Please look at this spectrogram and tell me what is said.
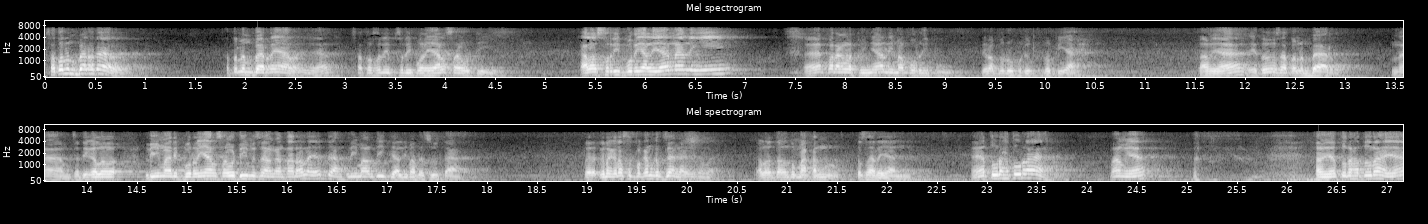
satu lembar real. Satu lembar real ya. Satu seribu, seribu real Saudi. Kalau seribu real Yaman ini eh, kurang lebihnya lima puluh ribu. 50 rupiah. Paham ya? Itu satu lembar. Nah, jadi kalau 5000 rial Saudi misalkan taruhlah ya udah 53 15 juta. Kira-kira sepekan kerja enggak gitu, Pak? Kalau untuk makan keseharian. Eh, turah-turah. Paham ya? Paham ya turah-turah ya?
